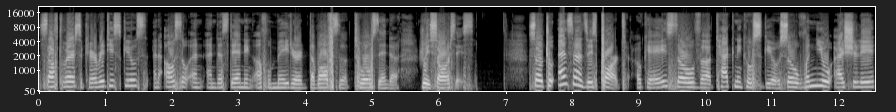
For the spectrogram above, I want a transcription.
software security skills, and also an understanding of major DevOps tools and resources. So to answer this part, okay, so the technical skill. So when you actually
